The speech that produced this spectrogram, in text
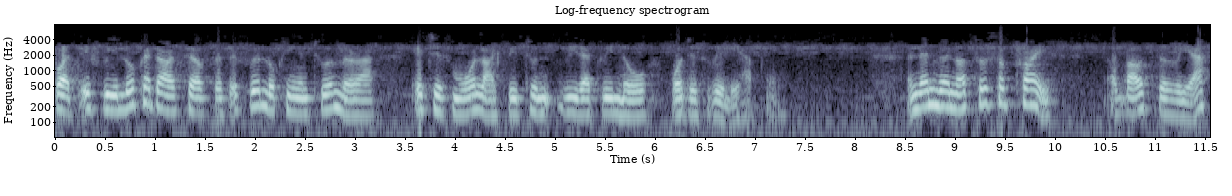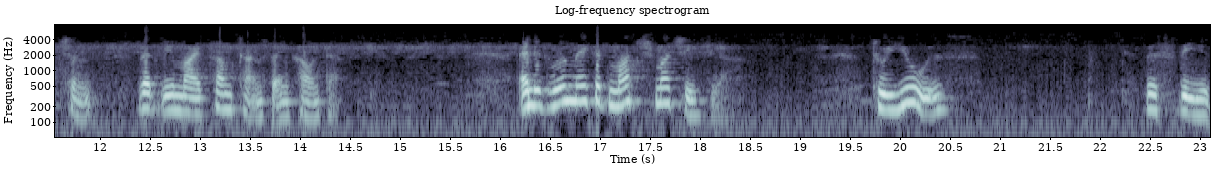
But if we look at ourselves as if we're looking into a mirror, it is more likely to be that we know what is really happening. And then we're not so surprised about the reactions that we might sometimes encounter. And it will make it much, much easier to use this, the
